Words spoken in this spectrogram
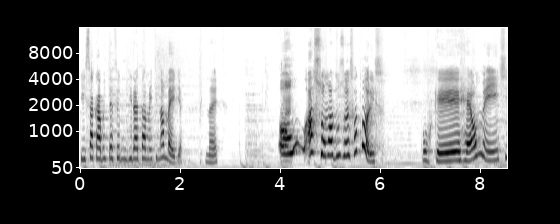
e isso acaba interferindo diretamente na média, né? ou a soma dos dois fatores. Porque realmente,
